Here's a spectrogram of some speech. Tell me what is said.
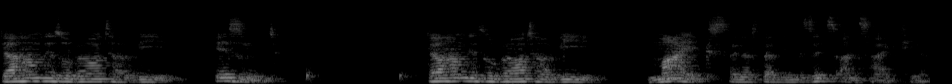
Da haben wir so Wörter wie isn't. Da haben wir so Wörter wie Mikes, wenn das dann den Besitz anzeigt hier.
